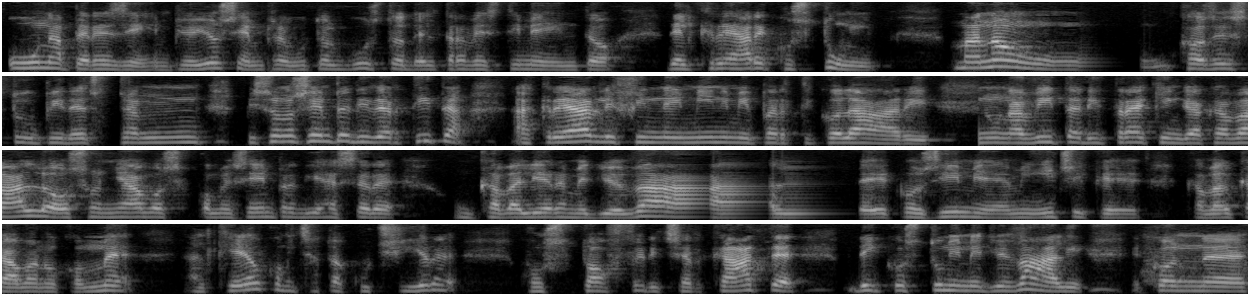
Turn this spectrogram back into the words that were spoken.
Una, per esempio, io ho sempre avuto il gusto del travestimento, del creare costumi, ma non cose stupide, cioè, mm, mi sono sempre divertita a crearli fin nei minimi particolari. In una vita di trekking a cavallo sognavo come sempre di essere un cavaliere medievale e così i miei amici che cavalcavano con me, al che ho cominciato a cucire con stoffe ricercate dei costumi medievali, con eh,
